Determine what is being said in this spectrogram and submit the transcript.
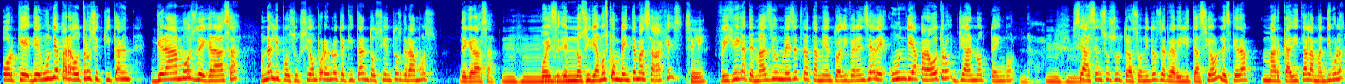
porque de un día para otro se quitan gramos de grasa. Una liposucción, por ejemplo, te quitan 200 gramos de grasa. Pues eh, nos iríamos con 20 masajes. sí. Fí- Fíjate, más de un mes de tratamiento, a diferencia de un día para otro, ya no tengo nada. Se hacen sus ultrasonidos de rehabilitación, les queda marcadita la mandíbula.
